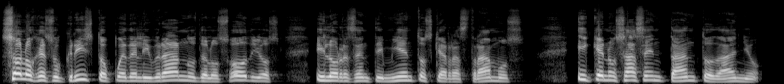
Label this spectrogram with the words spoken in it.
Solo Jesucristo puede librarnos de los odios y los resentimientos que arrastramos y que nos hacen tanto daño.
